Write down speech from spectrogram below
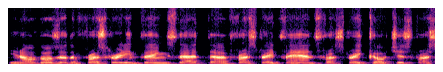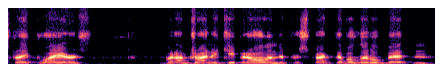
you know, those are the frustrating things that uh, frustrate fans, frustrate coaches, frustrate players. But I'm trying to keep it all into perspective a little bit. And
